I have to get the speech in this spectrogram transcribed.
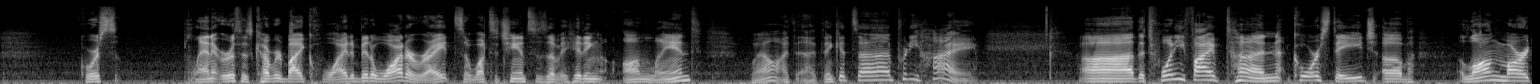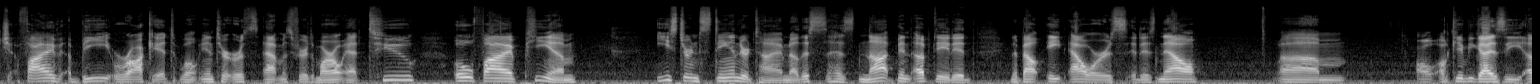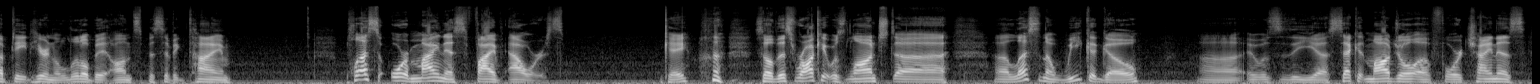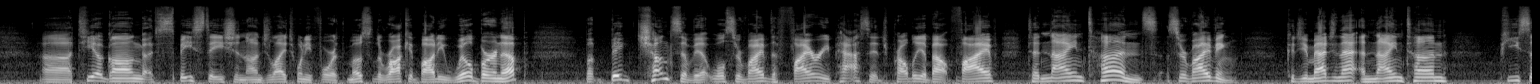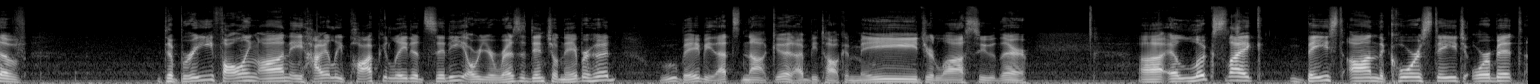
Of course, planet Earth is covered by quite a bit of water, right? So what's the chances of it hitting on land? Well, I, th I think it's uh, pretty high. Uh, the 25-ton core stage of Long March 5B rocket will enter Earth's atmosphere tomorrow at 2.05 p.m. Eastern Standard Time. Now, this has not been updated in about eight hours. It is now. Um, I'll, I'll give you guys the update here in a little bit on specific time. Plus or minus five hours. Okay, so this rocket was launched uh, uh, less than a week ago. Uh, it was the uh, second module of for China's uh, Tiangong space station on July 24th. Most of the rocket body will burn up but big chunks of it will survive the fiery passage, probably about five to nine tons surviving. Could you imagine that? A nine ton piece of debris falling on a highly populated city or your residential neighborhood? Ooh, baby, that's not good. I'd be talking major lawsuit there. Uh, it looks like, based on the core stage orbit,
